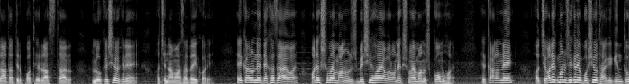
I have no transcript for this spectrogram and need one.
যাতায়াতের পথের রাস্তার লোক এসেও এখানে হচ্ছে নামাজ আদায় করে। এই কারণে দেখা যায় অনেক সময় মানুষ বেশি হয়, আবার অনেক সময় মানুষ কম হয়। এর কারণে হচ্ছে অনেক মানুষ এখানে বসেও থাকে, কিন্তু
